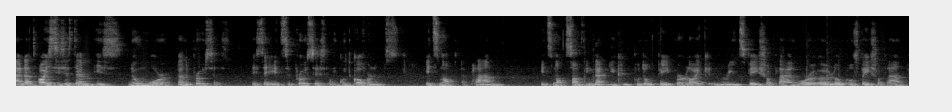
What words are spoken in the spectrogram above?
and that ICZM is no more than a process. They say it's a process of good governance. It's not a plan. It's not something that you can put on paper like a marine spatial plan or a local spatial plan.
